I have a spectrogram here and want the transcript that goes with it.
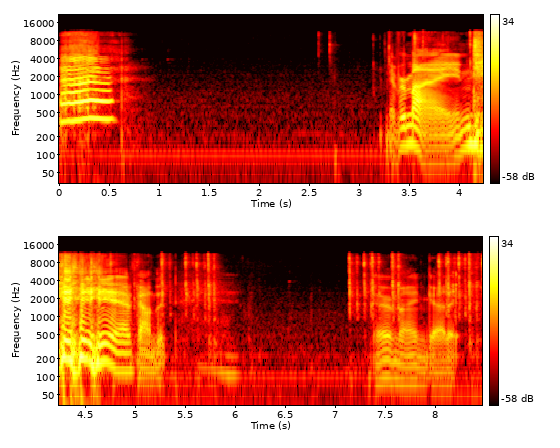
Never mind. I found it. Never mind, got it.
